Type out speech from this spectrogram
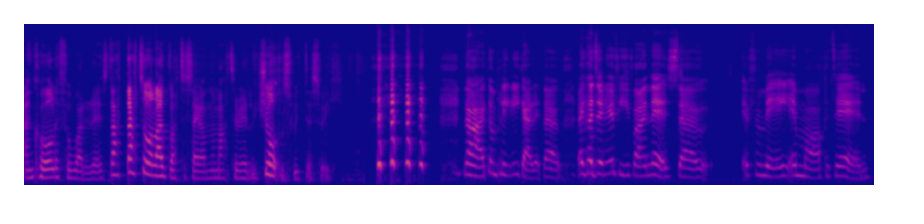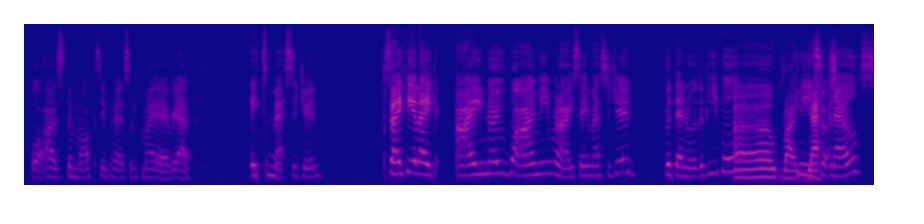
and call it for what it is. That that's all I've got to say on the matter. Really short and sweet this week. No, I completely get it though. Like I don't know if you find this. So eh, for me in marketing or as the marketing person for my area, it's messaging. Because I feel like I know what I mean when I say messaging, but then other people Oh right, mean yes. something else.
